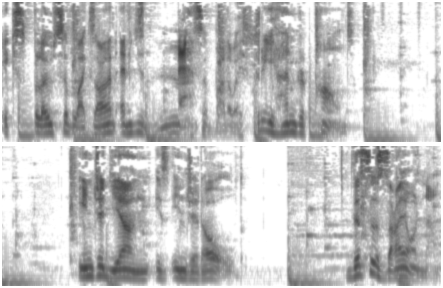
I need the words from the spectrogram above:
explosive like Zion. And he's massive, by the way, 300 pounds. Injured young is injured old. This is Zion now.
